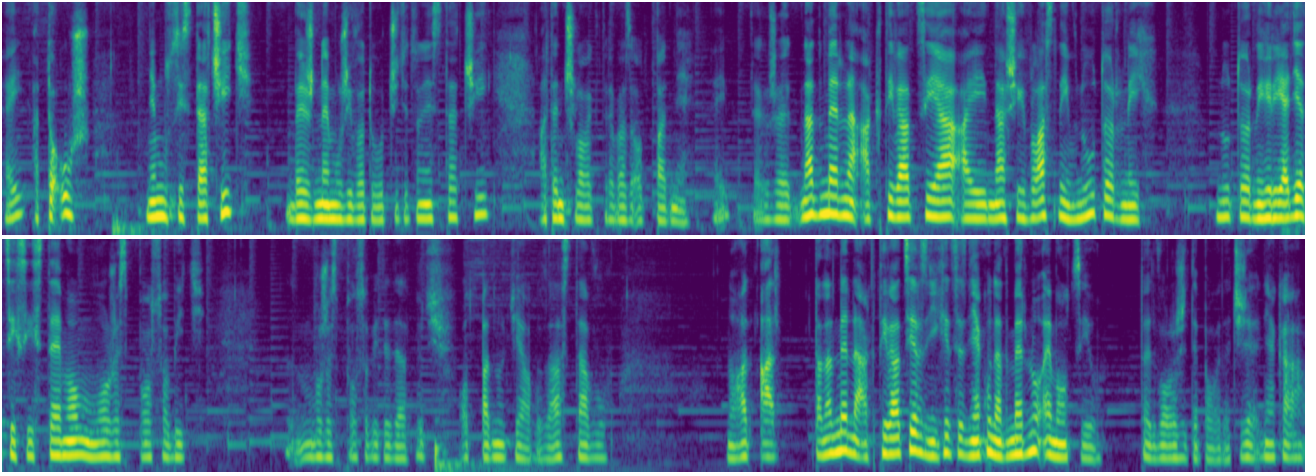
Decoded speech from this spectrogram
Hej? A to už nemusí stačiť, bežnému životu určite to nestačí a ten človek treba odpadne. Hej? Takže nadmerná aktivácia aj našich vlastných vnútorných, vnútorných riadiacich systémov môže spôsobiť môže spôsobiť teda buď odpadnutie alebo zástavu No a, a tá nadmerná aktivácia vznikne cez nejakú nadmernú emóciu. To je dôležité povedať. Čiže nejaká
